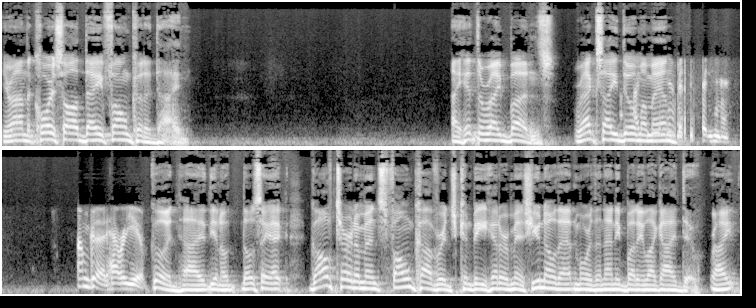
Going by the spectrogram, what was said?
You're on the course all day, phone could have died. I hit the right buttons. Rex, how you doing, my man? I'm good. How are you? Good. Uh, you know, those say golf tournaments, phone coverage can be hit or miss. You know that more than anybody, like I do, right?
